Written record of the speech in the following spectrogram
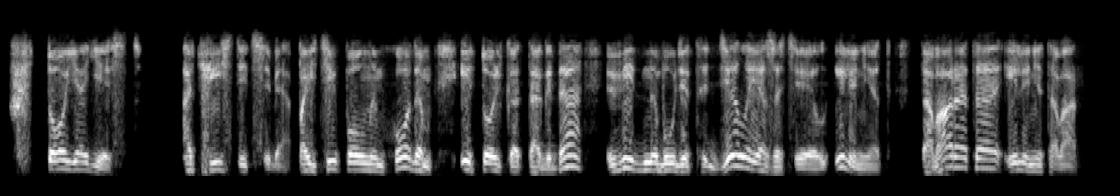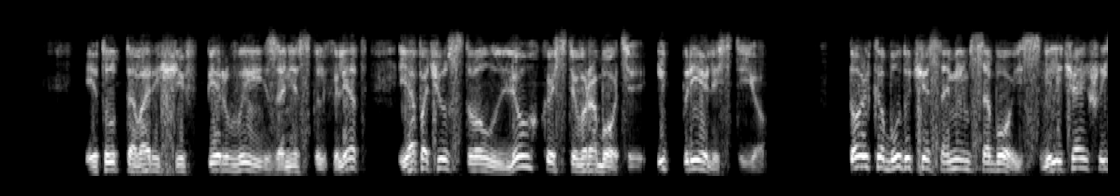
что я есть, очистить себя, пойти полным ходом, и только тогда видно будет, дело я затеял или нет, товар это или не товар. И тут, товарищи, впервые за несколько лет я почувствовал легкость в работе и прелесть ее. Только будучи самим собой, с величайшей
